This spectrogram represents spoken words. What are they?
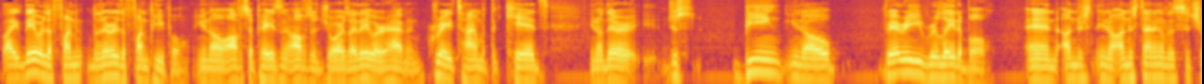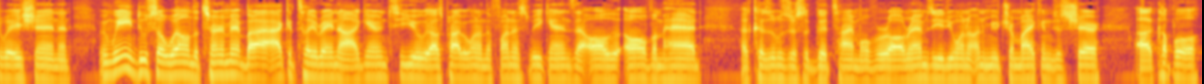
like they were the fun they were the fun people. You know, Officer and Officer George, like they were having a great time with the kids. You know, they're just being you know very relatable and under, you know understanding of the situation. And I mean, we ain't do so well in the tournament, but I, I can tell you right now, I guarantee you that was probably one of the funnest weekends that all all of them had because it was just a good time overall. Ramsey, do you want to unmute your mic and just share uh, a couple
